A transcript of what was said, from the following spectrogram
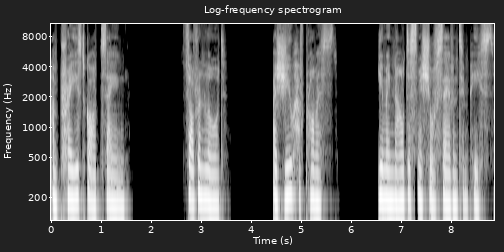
and praised God, saying, Sovereign Lord, as you have promised, you may now dismiss your servant in peace.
